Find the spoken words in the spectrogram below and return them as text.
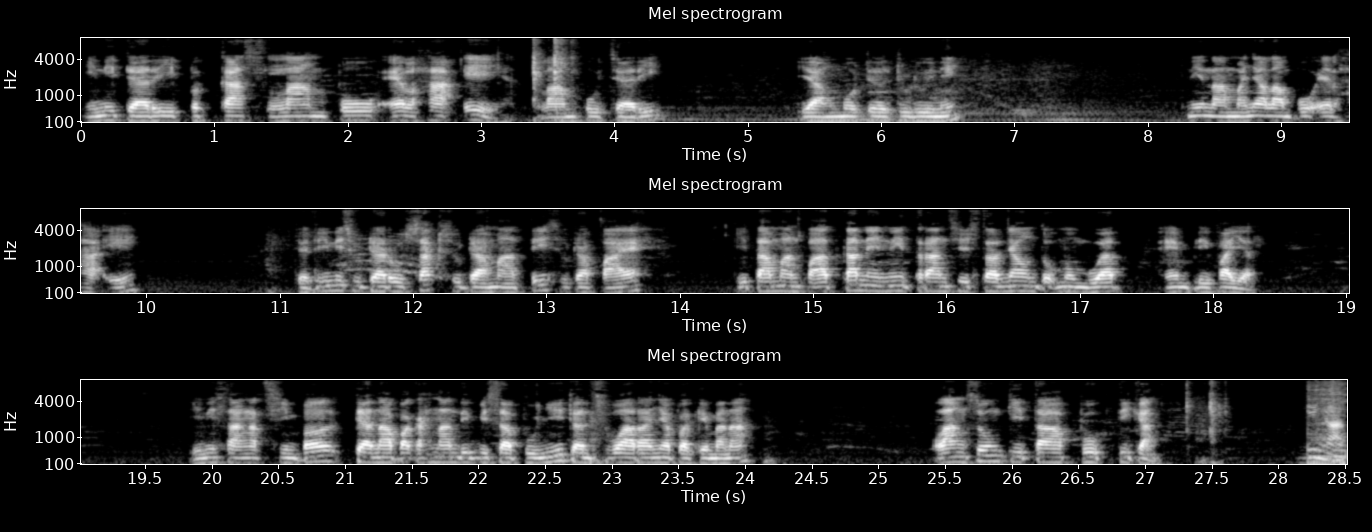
Ini dari bekas lampu LHE Lampu jari Yang model dulu ini. Ini namanya lampu LHE Jadi ini sudah rusak, sudah mati, sudah paeh kita manfaatkan ini transistornya untuk membuat amplifier. Ini sangat simpel dan apakah nanti bisa bunyi dan suaranya bagaimana? Langsung kita buktikan. Ingat,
